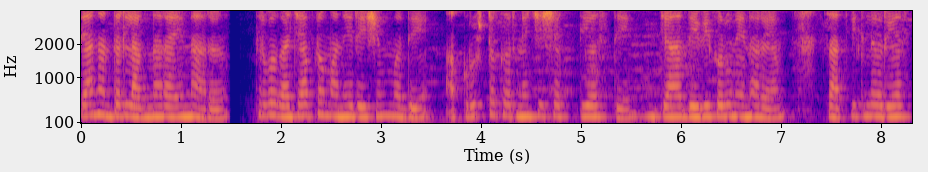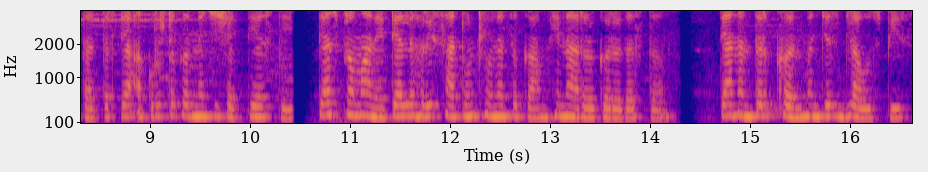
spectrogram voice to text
त्यानंतर लागणार आहे नारळ. तर बघा ज्याप्रमाणे रेशीममध्ये आकृष्ट करण्याची शक्ती असते ज्या देवीकडून येणाऱ्या सात्विक लहरी असतात तर त्या आकृष्ट करण्याची शक्ती असते. त्याचप्रमाणे त्या लहरी साठवून ठेवण्याचं काम हे नारळ करत असतं. त्यानंतर खण म्हणजेच ब्लाऊज पीस.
